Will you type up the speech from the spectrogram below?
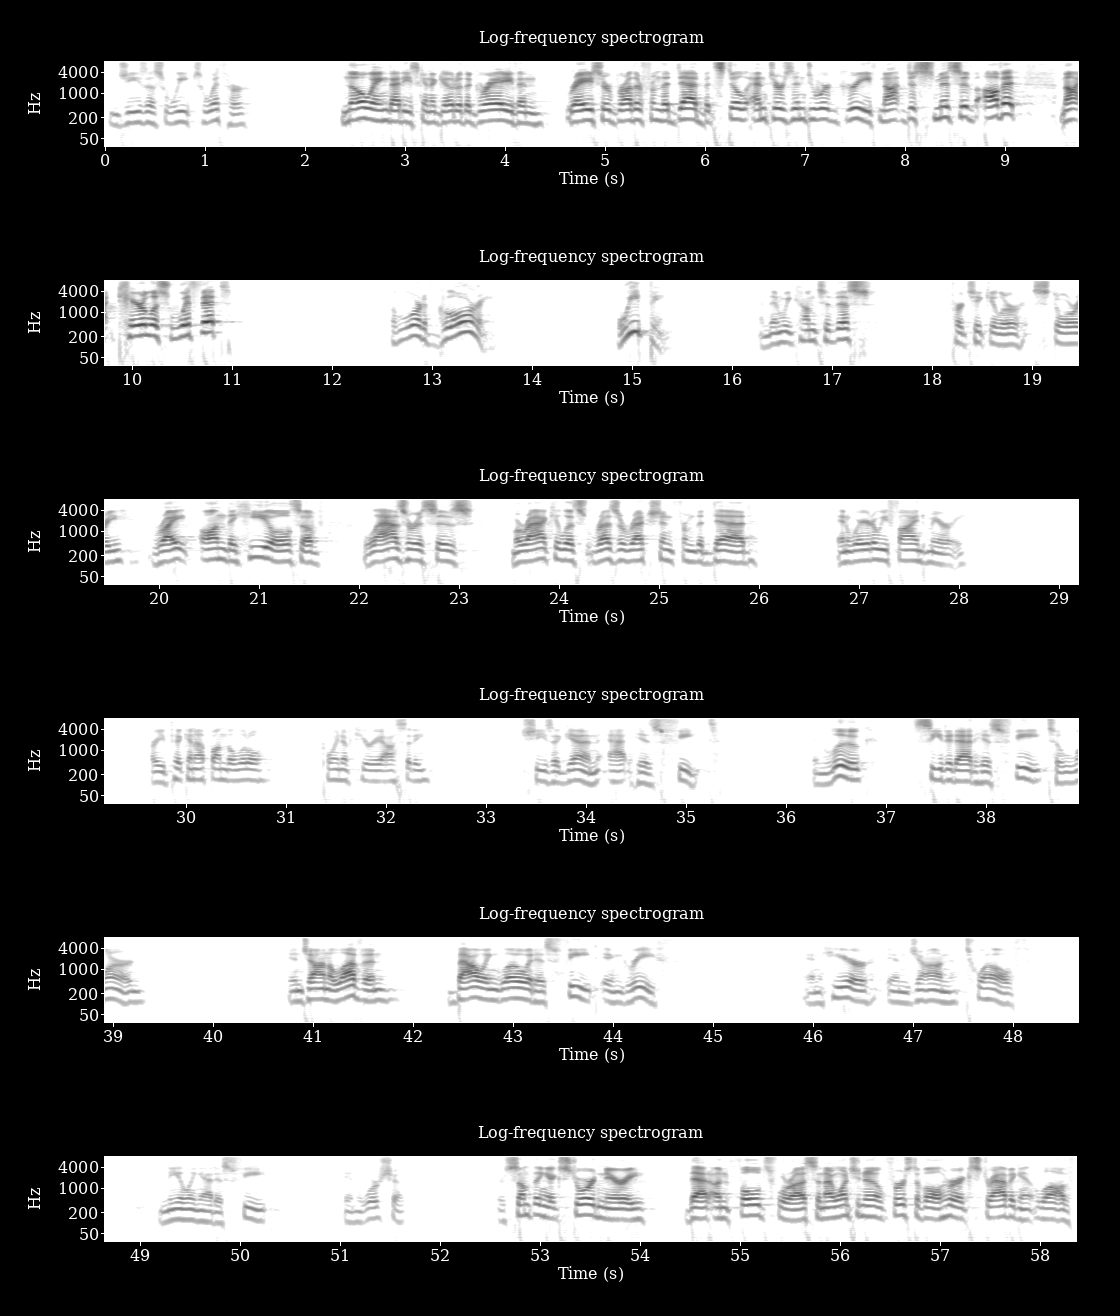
And Jesus weeps with her knowing that he's going to go to the grave and raise her brother from the dead, but still enters into her grief, not dismissive of it, not careless with it. The Lord of glory, weeping. And then we come to this particular story right on the heels of Lazarus's miraculous resurrection from the dead. And where do we find Mary? Are you picking up on the little point of curiosity? She's again at his feet. In Luke, seated at his feet to learn. In John 11, bowing low at his feet in grief. And here in John 12, kneeling at his feet in worship. There's something extraordinary that unfolds for us, and I want you to know, first of all, her extravagant love.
